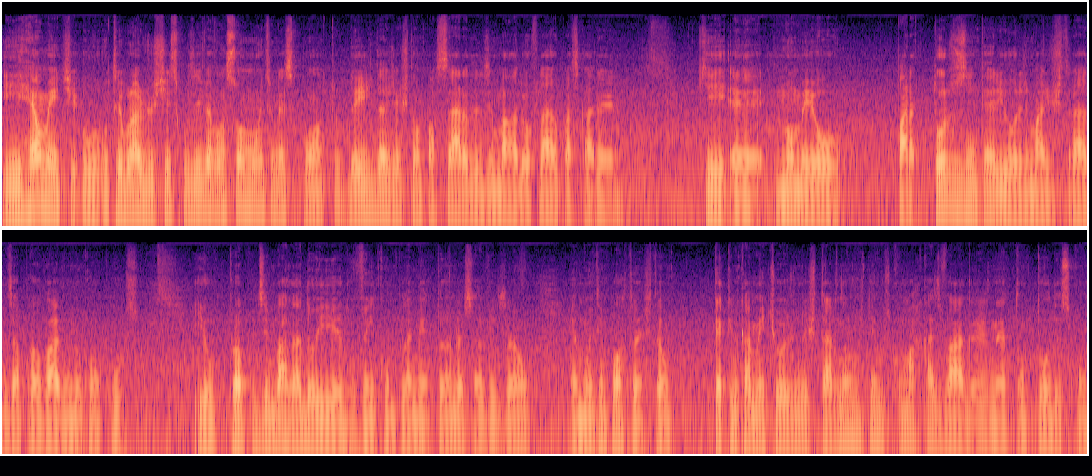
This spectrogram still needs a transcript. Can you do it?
E realmente, o, o, Tribunal de Justiça, inclusive, avançou muito nesse ponto, desde a gestão passada do desembargador Flávio Pascarelli, que é, nomeou para todos os interiores magistrados aprovados no concurso. E o próprio desembargador Iedo vem complementando essa visão, é muito importante. Então, tecnicamente hoje no estado não temos comarcas vagas, né? Estão todas com,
